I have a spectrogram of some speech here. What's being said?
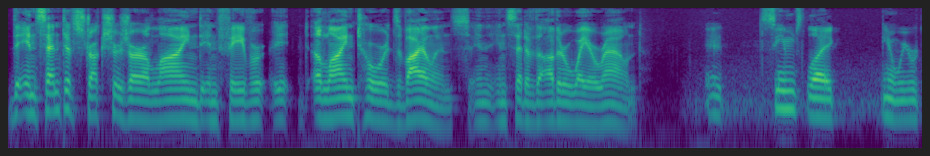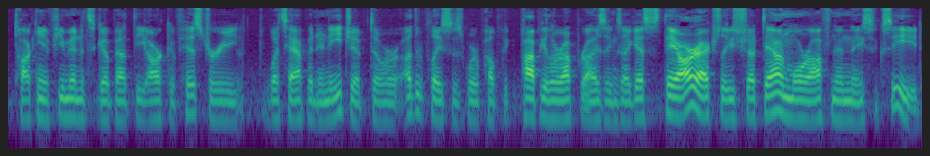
the incentive structures are aligned in favor, aligned towards violence in, instead of the other way around. It seems like you know, we were talking a few minutes ago about the arc of history, what's happened in Egypt or other places where public, popular uprisings, I guess they are actually shut down more often than they succeed.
